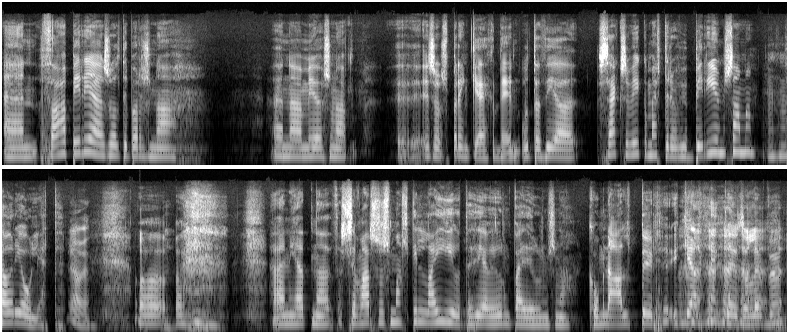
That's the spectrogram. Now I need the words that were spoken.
en það byrjaði svolítið bara svona hérna mjög svona uh, eins og sprengja eitthvað neginn út af því að sex vikum eftir að við byrjum saman þá er ég ólétt Já, já. og, og en hérna sem var svo smalt í lægi út af því að við vorum bæði vorum svona komin að aldur ekki að þess að löpum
